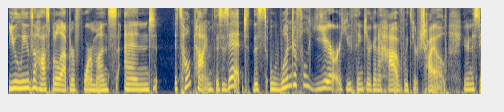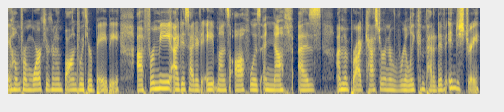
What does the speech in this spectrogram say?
You leave the hospital after four months and it's home time. This is it. This wonderful year you think you're going to have with your child. You're going to stay home from work. You're going to bond with your baby. Uh, for me, I decided eight months off was enough as I'm a broadcaster in a really competitive industry.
